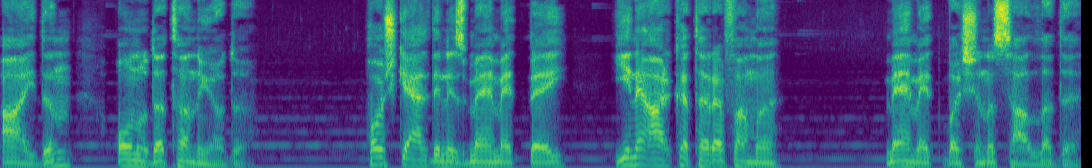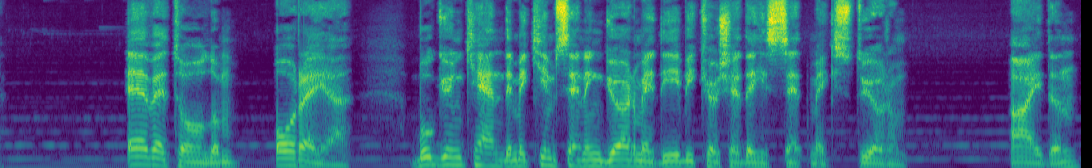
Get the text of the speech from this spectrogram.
Aydın onu da tanıyordu. Hoş geldiniz Mehmet Bey. Yine arka tarafa mı? Mehmet başını salladı. Evet oğlum, oraya. Bugün kendimi kimsenin görmediği bir köşede hissetmek istiyorum. Aydın,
